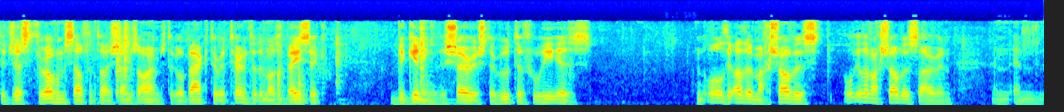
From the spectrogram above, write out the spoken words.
to just throw himself into Hashem's arms, to go back, to return to the most basic beginning, the sherish, the root of who he is and all the other machshavas, all the other machshavas are in, in, in,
